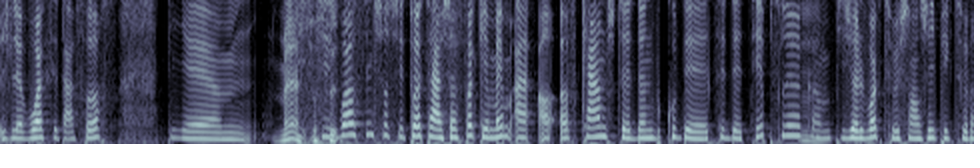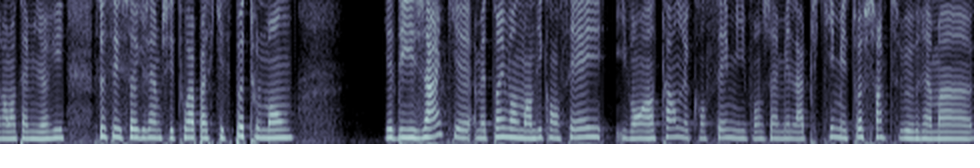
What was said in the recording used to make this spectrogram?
je, je le vois que c'est ta force. Puis, euh, Mais puis- ça, puis c'est. je vois aussi une chose chez toi, c'est à chaque fois que même off-cam, je te donne beaucoup de, de tips, là, Mm. comme, puis je le vois que tu veux changer, puis que tu veux vraiment t'améliorer. Ça, c'est ça que j'aime chez toi, parce que c'est pas tout le monde... Il y a des gens qui, mettons, ils vont demander conseil, ils vont entendre le conseil, mais ils vont jamais l'appliquer. Mais toi, je sens que tu veux vraiment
